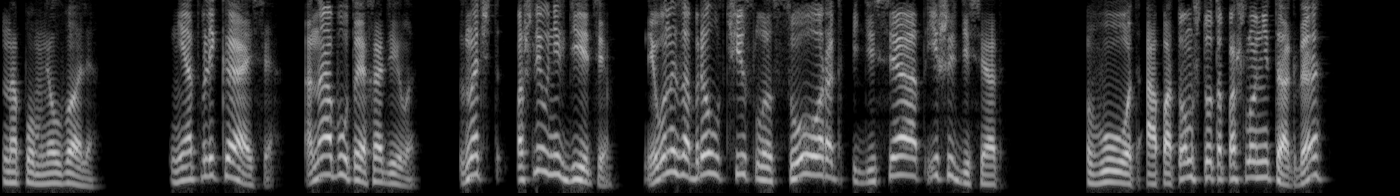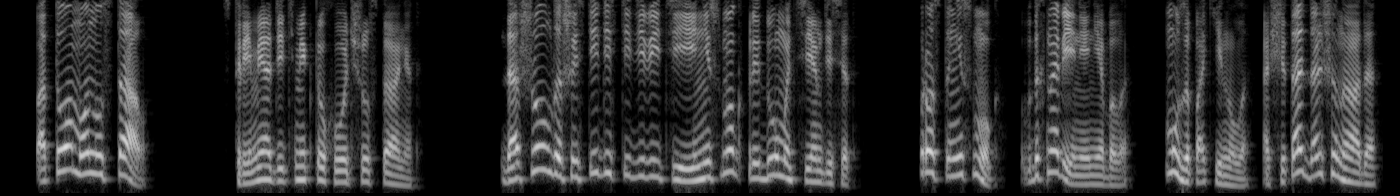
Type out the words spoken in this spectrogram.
напомнил Валя. Не отвлекайся. Она обутая ходила. Значит, пошли у них дети, и он изобрел числа 40, 50 и 60. Вот, а потом что-то пошло не так, да? Потом он устал. С тремя детьми кто хочешь устанет. Дошел до 69 и не смог придумать 70. Просто не смог, вдохновения не было. Муза покинула, а считать дальше надо.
